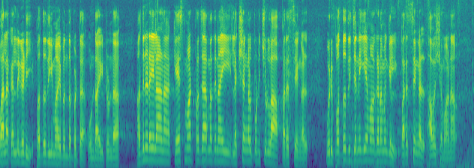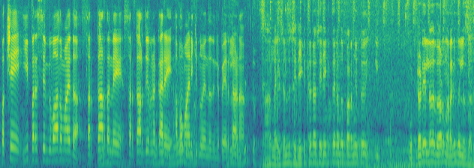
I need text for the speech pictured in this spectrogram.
പല കല്ലുകടി പദ്ധതിയുമായി ബന്ധപ്പെട്ട് ഉണ്ടായിട്ടുണ്ട്. അതിനിടയിലാണ് കെ സ്മാർട്ട് പ്രചാരണത്തിനായി ലക്ഷങ്ങൾ പൊടിച്ചുള്ള പരസ്യങ്ങൾ. ഒരു പദ്ധതി ജനകീയമാകണമെങ്കിൽ പരസ്യങ്ങൾ ആവശ്യമാണ്. പക്ഷേ ഈ പരസ്യം വിവാദമായത് സർക്കാർ തന്നെ സർക്കാർ ജീവനക്കാരെ അപമാനിക്കുന്നു എന്നതിന്റെ പേരിലാണ്. സാർ ലൈസൻസ് ശരിയാക്കി തരാം ശരിയാക്കി തരാം എന്ന് പറഞ്ഞിട്ട് ഈ ഫുഡ് അടി അല്ലാതെ വേറെ നടക്കുന്നില്ല സാർ.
